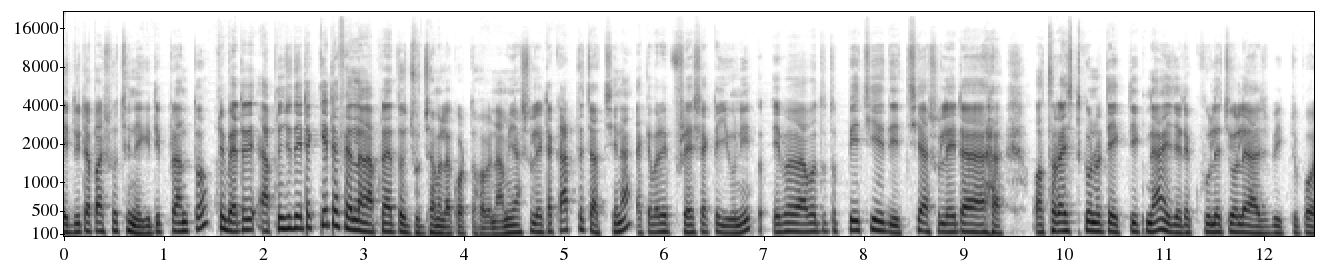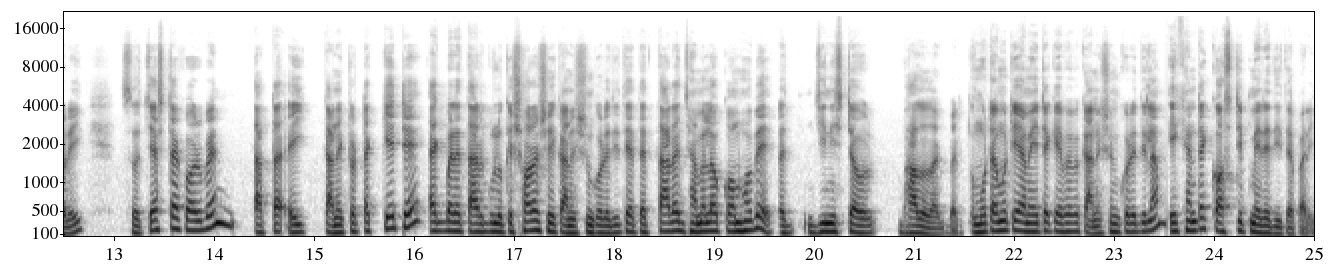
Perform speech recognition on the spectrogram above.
এই দুইটা পাশ হচ্ছে নেগেটিভ প্রান্ত। আপনি ব্যাটারি আপনি যদি এটা কেটে ফেলেন, আপনার এত ঝুট ঝামেলা করতে হবে না। আমি আসলে এটা কাটতে চাচ্ছি না। একেবারে ফ্রেশ একটা ইউনিট এভাবে আপাতত পেঁচিয়ে দিচ্ছি, আসলে আসলে এটা অথরাইজড কোনো টেকনিক নাই, যেটা খুলে চলে আসবে একটু পরেই। সো চেষ্টা করবেন তারটা, এই কানেক্টরটা কেটে একবারে তারগুলোকে সরাসরি কানেকশন করে দিতে, এতে তারের ঝামেলাও কম হবে জিনিসটাও ভালো লাগবে আর কি। মোটামুটি আমি এটাকে এভাবে কানেকশন করে দিলাম এইখানটায় কস্টিপ মেরে দিতে পারি।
